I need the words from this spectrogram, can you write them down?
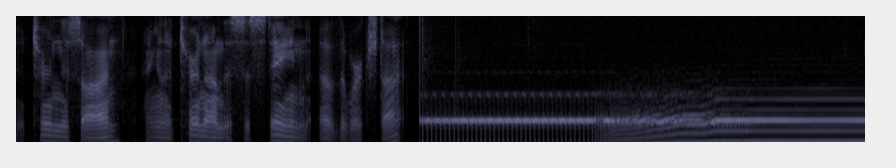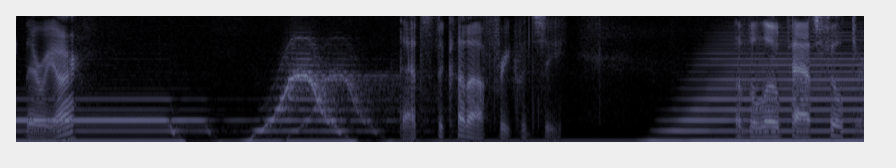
I'm going to turn this on. I'm going to turn on the sustain of the Werkstatt. There we are. That's the cutoff frequency of the low pass filter.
